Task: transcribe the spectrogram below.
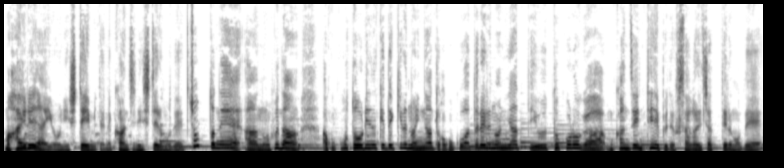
まあ、入れないようにしてみたいな感じにしてるのでちょっとねあの普段あここ通り抜けできるのになとかここ渡れるのになっていうところがもう完全にテープで塞がれちゃってるので、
